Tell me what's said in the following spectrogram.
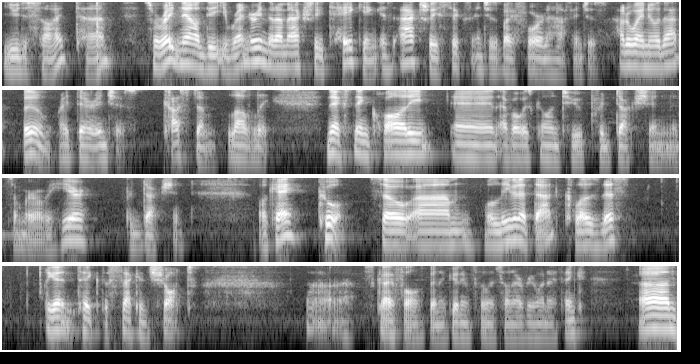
You decide, tab. So right now the rendering that I'm actually taking is actually 6 inches by 4.5 inches. How do I know that? Boom, right there, inches. Custom, lovely. Next thing, quality, and I've always gone to production. It's somewhere over here, production. Okay, cool. So um, we'll leave it at that, close this. Again, take the second shot. Uh, Skyfall has been a good influence on everyone, I think. Um,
